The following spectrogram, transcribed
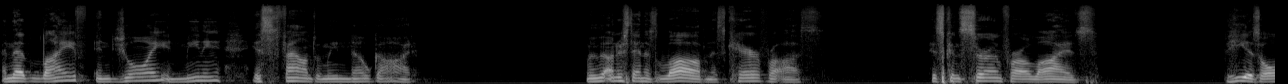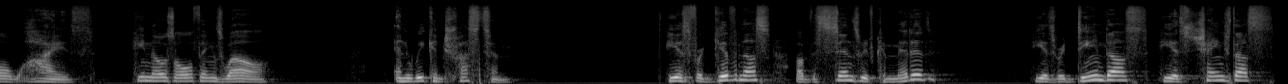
And that life and joy and meaning is found when we know God. When we understand His love and His care for us his concern for our lives. He is all wise, He knows all things well, and we can trust Him. He has forgiven us of the sins we've committed. He has redeemed us. He has changed us.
